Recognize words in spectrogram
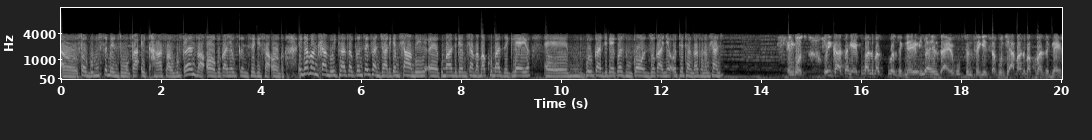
Uh, so ngumsebenzi ka-ikhasa ukwenza oko kanye uqinisekisa oko. Ingaba mhlawumbi uyikhasa uqinisekisa njani ke mhlawumbi um kubantu ke mhlawumbi abakhubazekileyo um kanti ke kwezi nkonzo okanye othetha ngazo namhlanje? Enkosi uyikhasa ke kubantu abakhubazekileyo into ayenzayo kukuqinisekisa ukuthi abantu abakhubazekileyo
